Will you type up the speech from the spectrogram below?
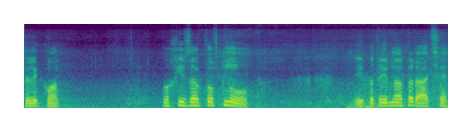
Силикон. Ох і заковтнув. І потрібна операція.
